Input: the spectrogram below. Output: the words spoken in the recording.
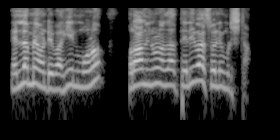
எல்லாமே அவனுடைய வகையின் மூலம் குரானின் மூலம் நல்லா தெளிவாக சொல்லி முடிச்சிட்டான்.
